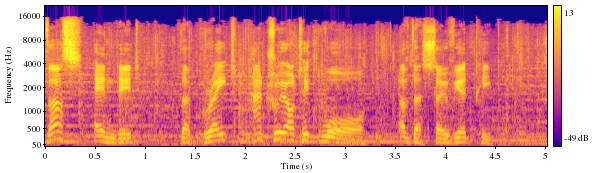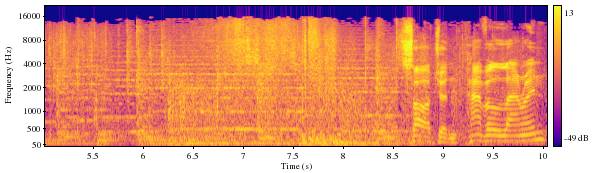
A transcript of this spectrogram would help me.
Thus ended the great patriotic war of the Soviet people. Sergeant Pavel Larin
